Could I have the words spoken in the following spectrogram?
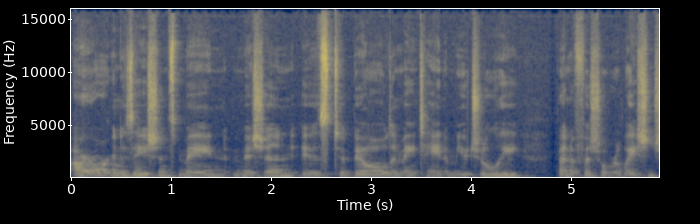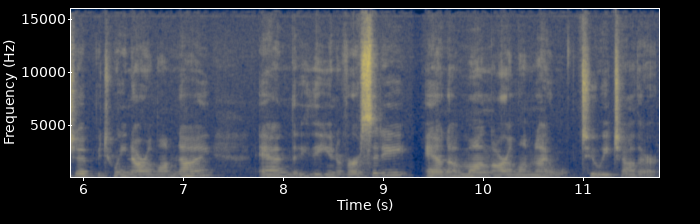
Our organization's main mission is to build and maintain a mutually beneficial relationship between our alumni and the, the university and among our alumni to each other.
